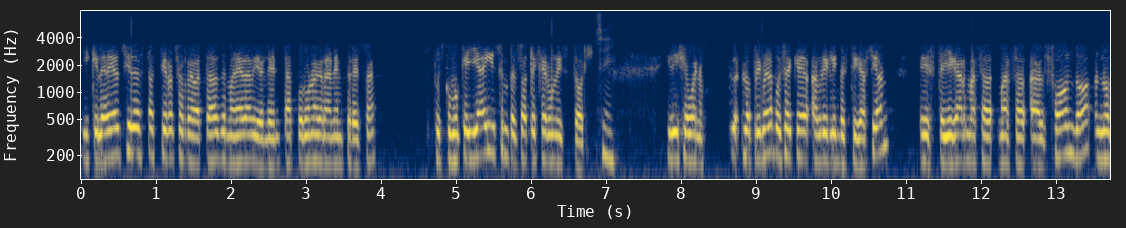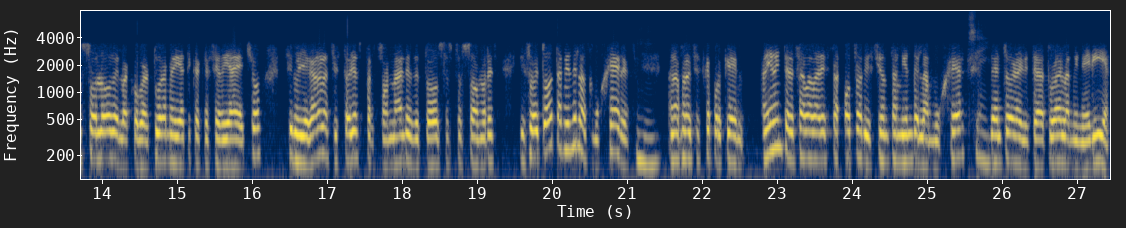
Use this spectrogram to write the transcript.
y que le habían sido estas tierras arrebatadas de manera violenta por una gran empresa pues como que ya ahí se empezó a tejer una historia. Sí. y dije bueno lo primero pues hay que abrir la investigación este, llegar más, más al fondo, no solo de la cobertura mediática que se había hecho, sino llegar a las historias personales de todos estos hombres y sobre todo también de las mujeres, Ana Francisca, porque a mí me interesaba dar esta otra visión también de la mujer dentro de la literatura de la minería,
